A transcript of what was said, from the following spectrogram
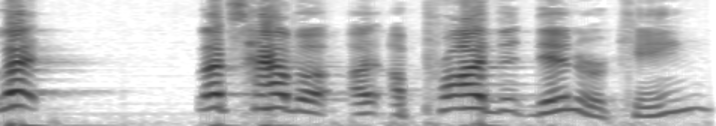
Let Let's have a, a, a private dinner, King.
